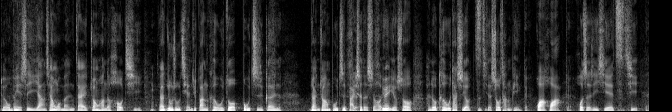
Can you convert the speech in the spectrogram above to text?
对，我们也是一样。像我们在装潢的后期，嗯要入住前去帮客户做布置跟软装布置摆设的时候，因为有时候很多客户他是有自己的收藏品对，挂画对或者一些瓷器对，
